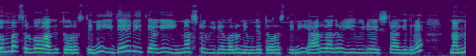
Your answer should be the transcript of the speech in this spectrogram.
ತುಂಬ ಸುಲಭವಾಗಿ ತೋರಿಸ್ತೀನಿ. ಇದೇ ರೀತಿಯಾಗಿ ಇನ್ನಷ್ಟು ವಿಡಿಯೋಗಳು ನಿಮಗೆ ತೋರಿಸ್ತೀನಿ. ಯಾರಿಗಾದರೂ ಈ ವಿಡಿಯೋ ಇಷ್ಟ ಆಗಿದರೆ ನನ್ನ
